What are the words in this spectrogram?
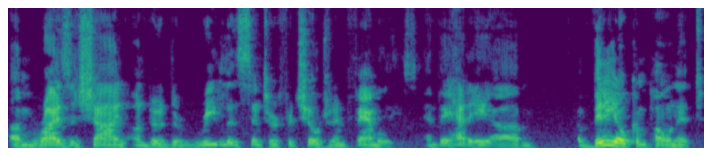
um, Rise and Shine under the Rheedlen Center for Children and Families, and they had a um, a video component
